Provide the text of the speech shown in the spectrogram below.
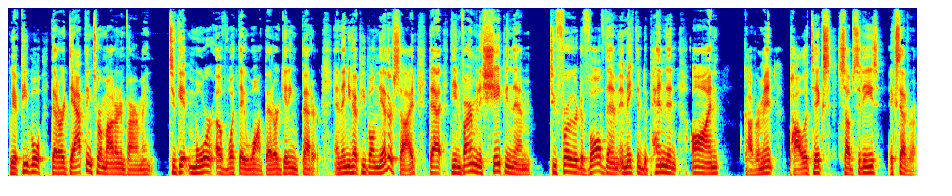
we have people that are adapting to our modern environment to get more of what they want, that are getting better. And then you have people on the other side that the environment is shaping them to further devolve them and make them dependent on government, politics, subsidies, etc.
